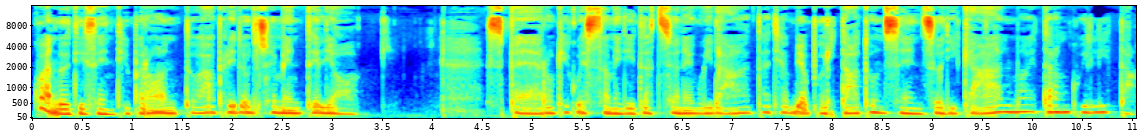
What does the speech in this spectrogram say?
Quando ti senti pronto, apri dolcemente gli occhi. Spero che questa meditazione guidata ti abbia portato un senso di calma e tranquillità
